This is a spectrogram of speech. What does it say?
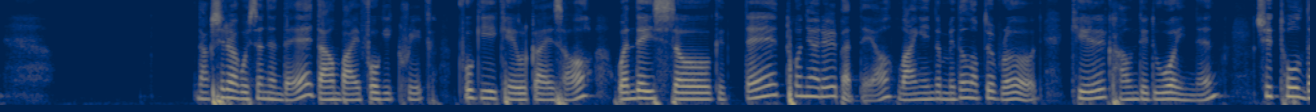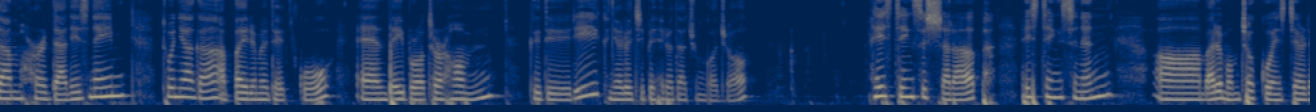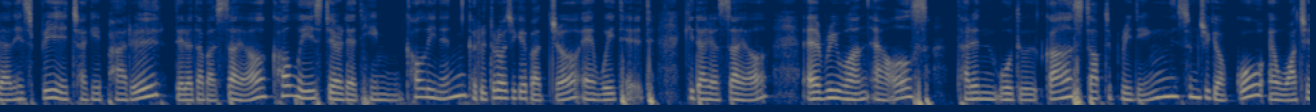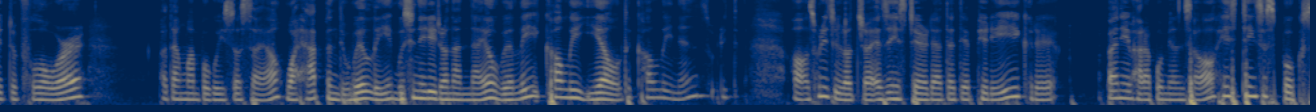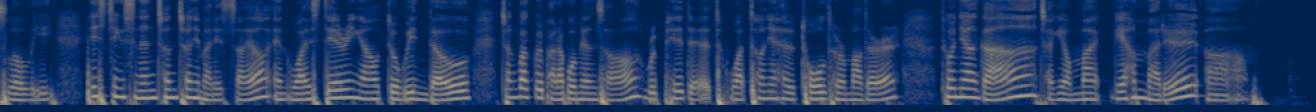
낚시를 하고 있었는데 down by Foggy Creek, 포기 개울가에서 when they saw 그때 토냐를 봤대요. lying in the middle of the road, 길 가운데 누워 있는. She told them her daddy's name. 토냐가 아빠 이름을 댔고 and they brought her home. 그들이 그녀를 집에 데려다 준 거죠. Hastings shut up. Hastings는 어, 말을 멈췄고 and stared at his feet. 자기 발을 내려다봤어요. Collie stared at him. Collie는 그를 뚫어지게 봤죠. and waited. 기다렸어요. Everyone else. 다른 모두가 stopped breathing. 숨죽였고 and watched the floor. 바닥만 보고 있었어요. What happened, Willie? 무슨 일이 일어났나요, Willie? Collie yelled. Collie는 소리, 어, 소리 질렀죠. As he stared at the deputy. 그를 빤히 바라보면서 Hastings spoke slowly. Hastings는 천천히 말했어요. And while staring out the window, 창밖을 바라보면서 repeated what Tonya had told her mother. 토냐가 자기 엄마에게 한 말을 어,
